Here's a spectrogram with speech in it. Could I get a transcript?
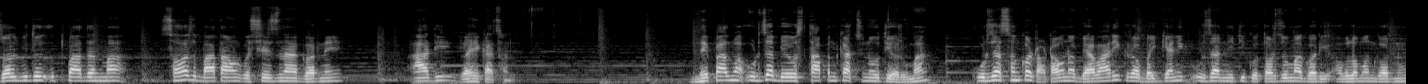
जलविद्युत उत्पादनमा सहज वातावरणको सिर्जना गर्ने आदि रहेका छन्। नेपालमा ऊर्जा व्यवस्थापनका चुनौतीहरूमा ऊर्जा सङ्कट हटाउन व्यावहारिक र वैज्ञानिक ऊर्जा नीतिको तर्जुमा गरी अवलम्बन गर्नु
